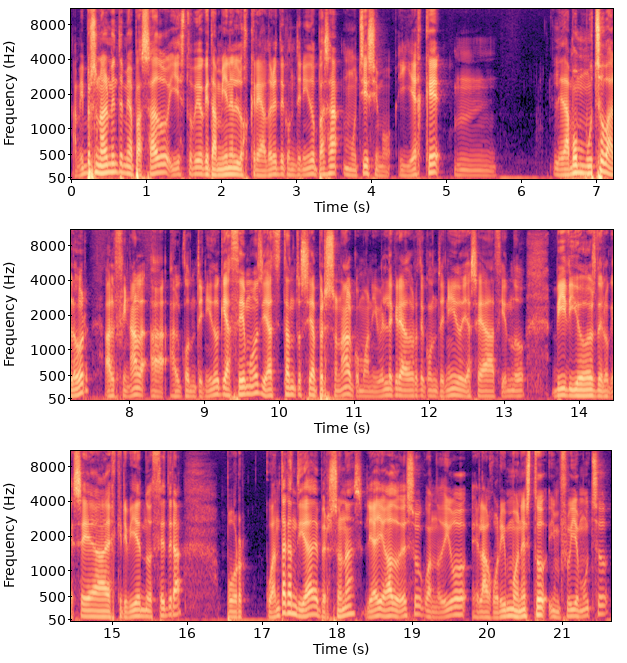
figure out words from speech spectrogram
A mí personalmente me ha pasado, y esto veo que también en los creadores de contenido pasa muchísimo, y es que mm, le damos mucho valor al final al contenido que hacemos, ya tanto sea personal como a nivel de creador de contenido, ya sea haciendo vídeos, de lo que sea, escribiendo, etcétera, por cuánta cantidad de personas le ha llegado eso. Cuando digo el algoritmo en esto influye mucho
